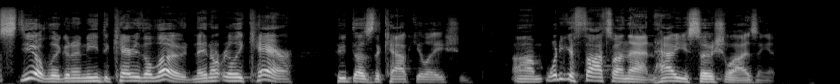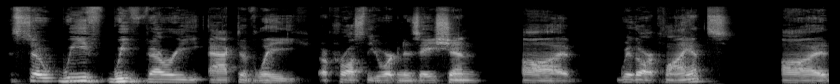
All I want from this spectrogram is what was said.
steel they're going to need to carry the load, and they don't really care who does the calculation. Um, what are your thoughts on that, and how are you socializing it? So we've we've very actively across the organization uh, with our clients Uh,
